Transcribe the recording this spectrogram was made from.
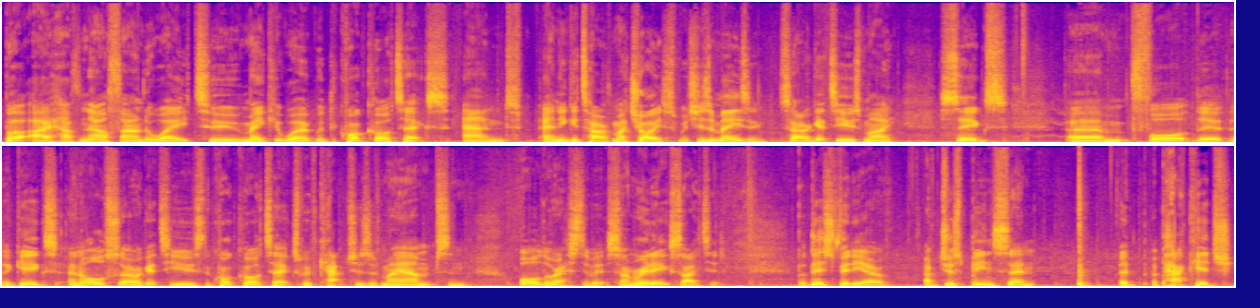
but I have now found a way to make it work with the Quad Cortex and any guitar of my choice, which is amazing. So I get to use my SIGs um, for the, the gigs, and also I get to use the Quad Cortex with captures of my amps and all the rest of it. So I'm really excited. But this video, I've just been sent a, a, package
